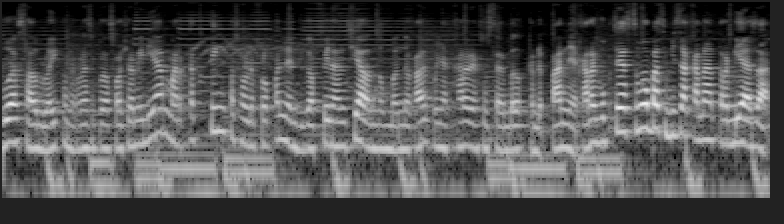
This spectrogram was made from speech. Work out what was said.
gue selalu berbagi konten-konten seputar social media, marketing, personal development, dan juga finansial untuk membantu kalian punya karir yang sustainable ke depannya. Karena gue percaya semua pasti bisa karena terbiasa.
